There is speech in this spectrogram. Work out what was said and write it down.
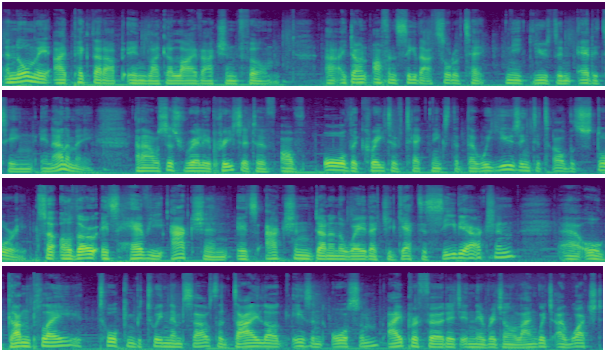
And normally I pick that up in like a live action film. Uh, I don't often see that sort of technique used in editing in anime, and I was just really appreciative of all the creative techniques that they were using to tell the story. So although it's heavy action, it's action done in a way that you get to see the action, uh, or gunplay talking between themselves. The dialogue isn't awesome. I preferred it in the original language. I watched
